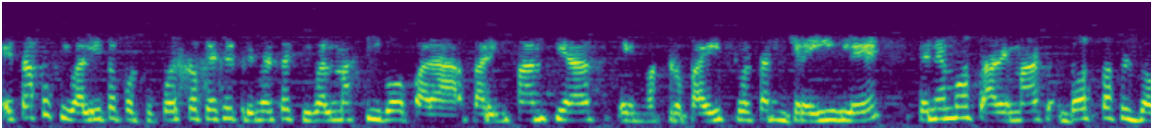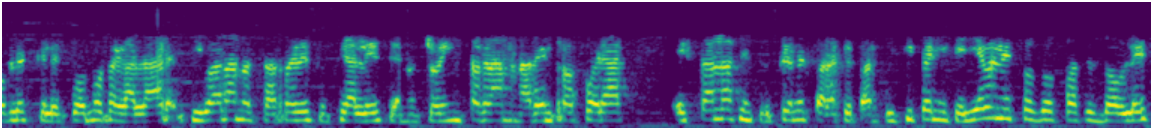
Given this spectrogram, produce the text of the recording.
está Festivalito, por supuesto, que es el primer festival masivo para, para infancias en nuestro país, fue tan increíble. Tenemos además dos pases dobles que les podemos regalar. Si van a nuestras redes sociales, en nuestro Instagram, en adentro afuera, están las instrucciones para que participen y que lleven estos dos pases dobles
